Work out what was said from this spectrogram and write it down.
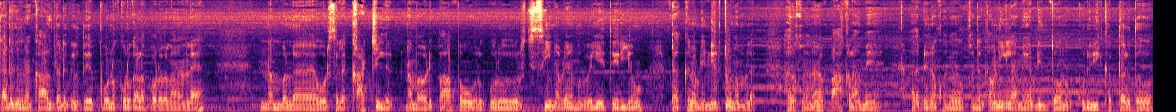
தடுக்குதுன்னா கால் தடுக்கிறது போன குறுக்கால போகிறதெல்லாம் இல்லை. நம்மளை ஒரு சில காட்சிகள் நம்ம அப்படி பார்ப்போம் ஒரு ஒரு ஒரு சீன் அப்படியே நமக்கு வெளியே தெரியும். டக்குன்னு அப்படியே நிறுத்தும் நம்மளை. அதை கொஞ்ச நேரம் பார்க்கலாமே. அது அப்படியே நான் கொஞ்சம் கொஞ்சம் கவனிக்கலாமே அப்படின்னு தோணும். குருவி கத்துறதோ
